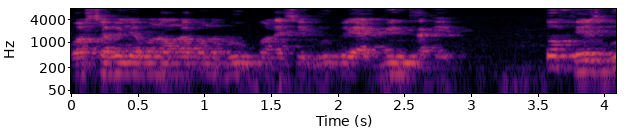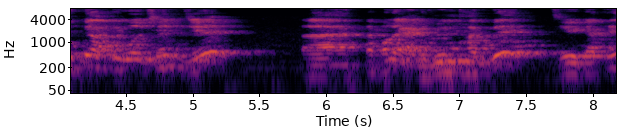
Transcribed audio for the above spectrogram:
হোয়াটসঅ্যাপে যেমন আমরা কোনো গ্রুপ বানাই, সেই গ্রুপে অ্যাডমিন থাকে। তো ফেসবুকে আপনি বলছেন যে একটা কোনো অ্যাডমিন থাকবে যে এটাকে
